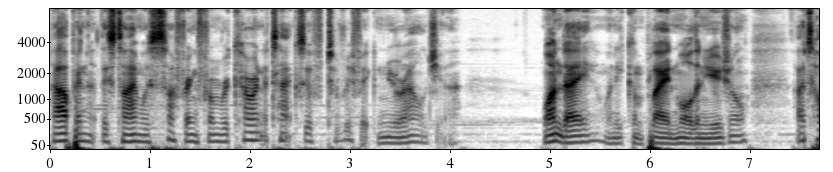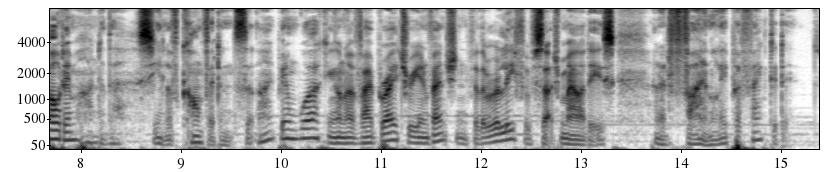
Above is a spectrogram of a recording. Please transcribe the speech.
Halpin at this time was suffering from recurrent attacks of terrific neuralgia. One day, when he complained more than usual, I told him, under the seal of confidence, that I'd been working on a vibratory invention for the relief of such maladies and had finally perfected it.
